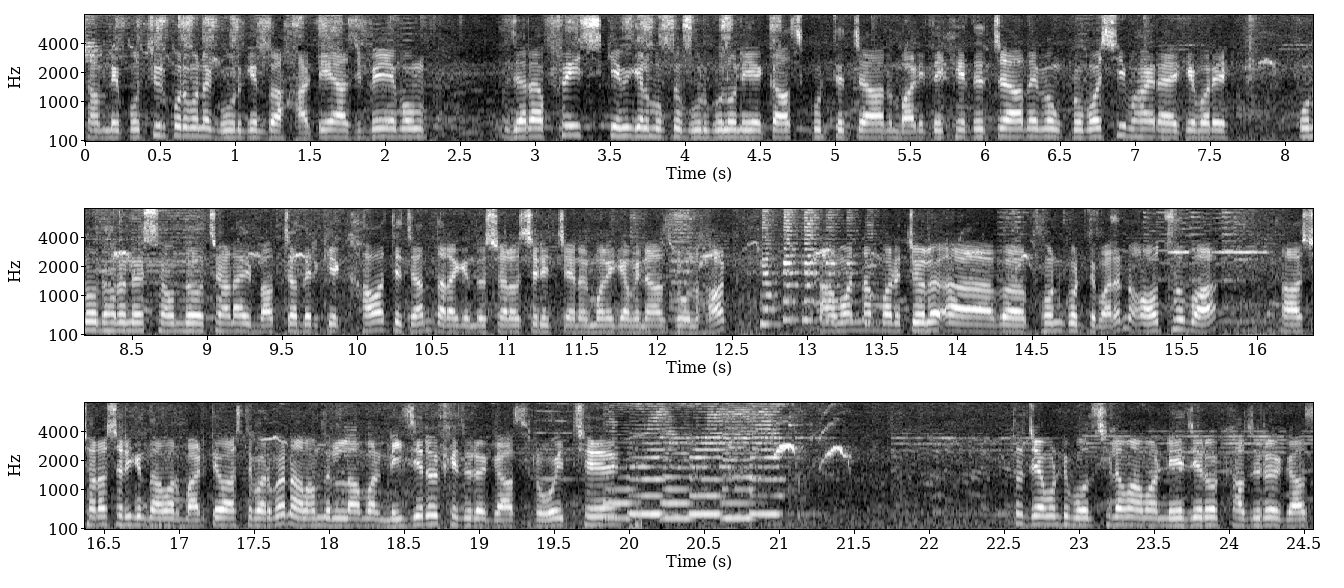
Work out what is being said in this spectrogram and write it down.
সামনে প্রচুর পরিমাণে গুড় কিন্তু হাটে আসবে এবং যারা ফ্রেশ কেমিক্যাল মুক্ত গুড়গুলো নিয়ে কাজ করতে চান, বাড়িতে খেতে চান এবং প্রবাসী ভাইরা একেবারে কোনো ধরনের সন্দেহ ছাড়াই বাচ্চাদেরকে খাওয়াতে চান, তারা কিন্তু সরাসরি চ্যানেল মালিক আমি নাজমুল হক আমার নাম্বারে চলে ফোন করতে পারেন অথবা সরাসরি কিন্তু আমার বাড়িতেও আসতে পারবেন। আলহামদুলিল্লাহ আমার নিজেরও খেজুরের গাছ রয়েছে। তো যেমনটি বলছিলাম, আমার নিজেরও খাজুরের গাছ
